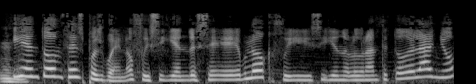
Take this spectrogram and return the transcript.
Y entonces, pues bueno, fui siguiendo ese blog, fui siguiéndolo durante todo el año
